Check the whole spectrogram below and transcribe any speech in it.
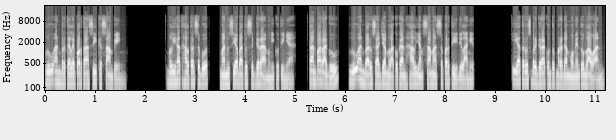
Luan berteleportasi ke samping. Melihat hal tersebut, manusia batu segera mengikutinya. Tanpa ragu, Luan baru saja melakukan hal yang sama seperti di langit. Ia terus bergerak untuk meredam momentum lawan,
